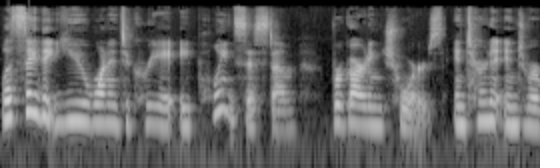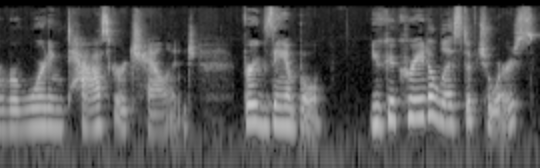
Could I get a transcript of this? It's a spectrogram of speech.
Let's say that you wanted to create a point system regarding chores and turn it into a rewarding task or challenge. For example, you could create a list of chores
